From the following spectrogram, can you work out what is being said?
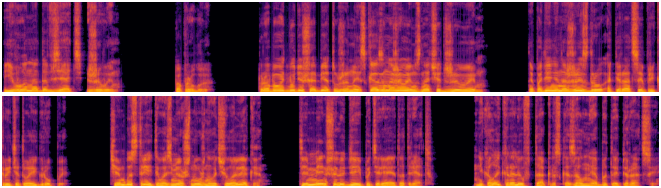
Его надо взять живым. Попробую. Пробовать будешь обед у жены. Сказано живым, значит живым. Нападение на Жиздру – операция прикрытия твоей группы. Чем быстрее ты возьмешь нужного человека, тем меньше людей потеряет отряд. Николай Королев так рассказал мне об этой операции.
